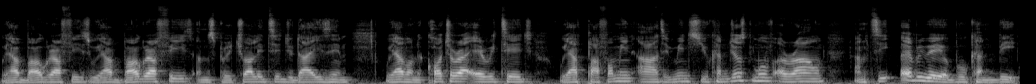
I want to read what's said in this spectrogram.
We have biographies. We have biographies on spirituality, Judaism. We have on the cultural heritage. We have performing art. It means you can just move around and see everywhere your book can be.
